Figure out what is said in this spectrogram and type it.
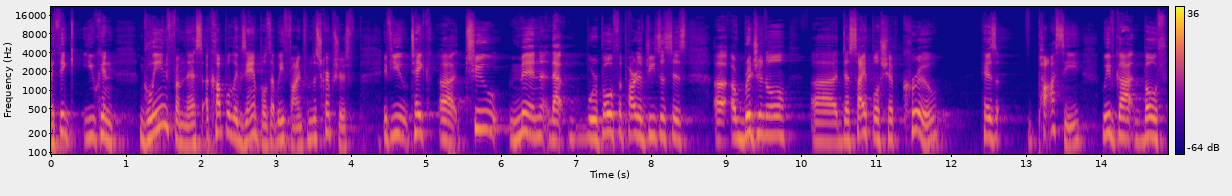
I think you can glean from this a couple examples that we find from the scriptures. If you take uh, two men that were both a part of Jesus' uh, original uh, discipleship crew, his posse, we've got both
